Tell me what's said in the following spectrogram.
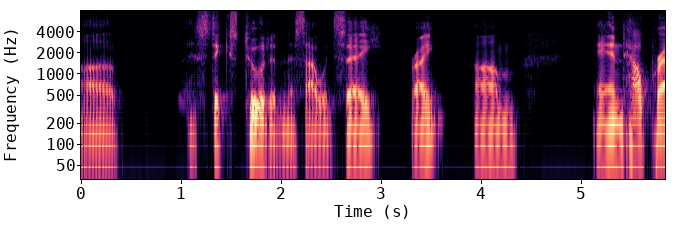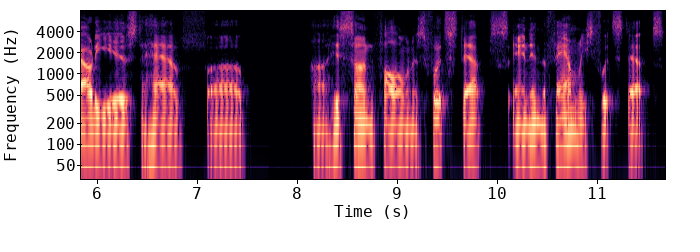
uh, sticks to itiveness, I would say, right? Um, and how proud he is to have uh, uh, his son follow in his footsteps and in the family's footsteps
